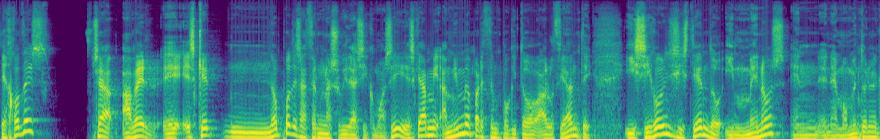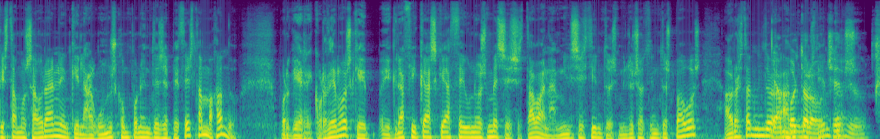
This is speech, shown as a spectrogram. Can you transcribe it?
¿te jodes? O sea, a ver, eh, es que no puedes hacer una subida así como así. Es que a mí, a mí me parece un poquito alucinante. Y sigo insistiendo, y menos en, en el momento en el que estamos ahora, en el que en algunos componentes de PC están bajando. Porque recordemos que eh, gráficas que hace unos meses estaban a 1600, 1800 pavos, ahora están viendo Ya han a vuelto a los 1200. 80.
